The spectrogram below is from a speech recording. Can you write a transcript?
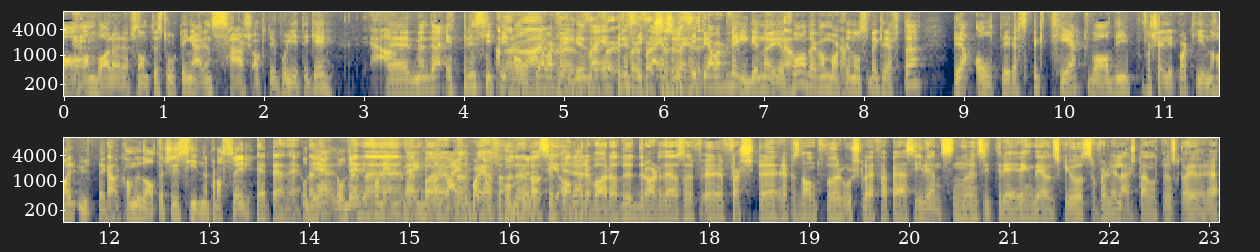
annen vararepresentant i Stortinget er en særs aktiv politiker. Ja. Eh, men det er ett prinsipp vi alltid har vært veldig, det er det prinsipp, vi har vært veldig nøye på. Det kan Martin også bekrefte. Vi har alltid respektert hva de forskjellige partiene har utpekt Ja. av kandidater til sine plasser. Helt enig. Og det, og det Men- forventer jeg ikke at men Arbeiderpartiet også er kommer Du til å kan si andre vara, du drar ned det. Altså, første representant for Oslo Frp er Siv Jensen, og hun sitter i regjering. Det ønsker jo selvfølgelig Leirstein at hun skal gjøre.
